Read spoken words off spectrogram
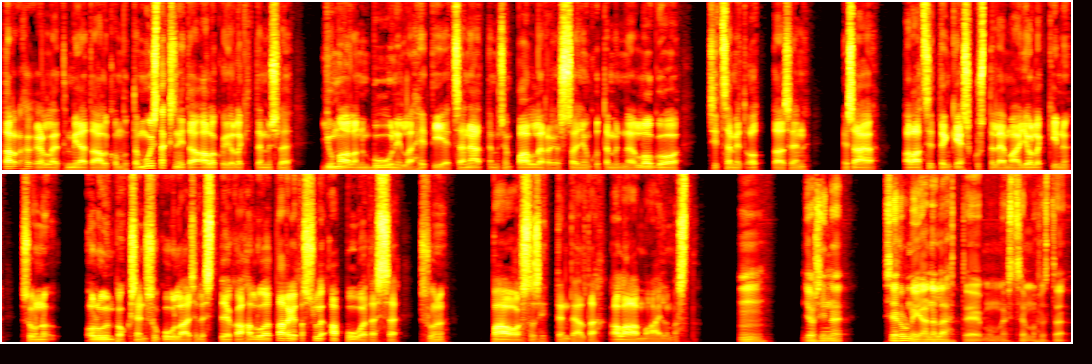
tarkalleen, että millä tämä alkoi, mutta muistaakseni tämä alkoi jollakin tämmöisellä Jumalan buunilla heti, että sä näet tämmöisen palleron, jossa on jonkun tämmöinen logo, sit sä menet ottaa sen, ja sä alat sitten keskustelemaan jollekin sun Olympoksen sukulaiselle, sitten, joka haluaa tarjota sulle apua tässä sun paossa sitten täältä alamaailmasta. Mm. Joo, siinä se runi aina lähtee mun mielestä semmoisesta, että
